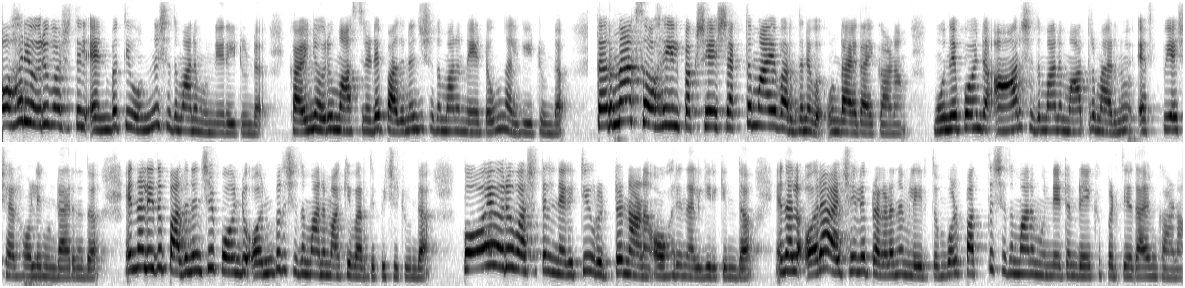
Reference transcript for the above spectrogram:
ഓഹരി ഒരു വർഷത്തിൽ എൺപത്തി ഒന്ന് ശതമാനം മുന്നേറിയിട്ടുണ്ട്. കഴിഞ്ഞ ഒരു മാസത്തിനിടെ പതിനഞ്ച് ശതമാനം നേട്ടവും നൽകിയിട്ടുണ്ട്. തെർമാക്സ് ഓഹരിയിൽ പക്ഷേ ശക്തമായ വർധനവ് ഉണ്ടായതായി കാണാം. മൂന്ന് പോയിന്റ് ആറ് ശതമാനം മാത്രമായിരുന്നു F P I share holding ഉണ്ടായിരുന്നത്. എന്നാൽ ഇത് പതിനഞ്ച് പോയിന്റ് ഒൻപത് ശതമാനമാക്കി വർദ്ധിപ്പിച്ചിട്ടുണ്ട്. പോയ ഒരു വർഷത്തിൽ നെഗറ്റീവ് റിട്ടേൺ ആണ് ഓഹരി നൽകിയിരിക്കുന്നത്. എന്നാൽ ഒരാഴ്ചയിലെ പ്രകടനം വിലയിരുത്തുമ്പോൾ പത്ത് ശതമാനം മുന്നേറ്റം രേഖപ്പെടുത്തിയതായും കാണാം.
